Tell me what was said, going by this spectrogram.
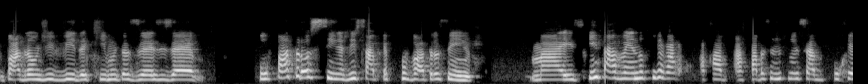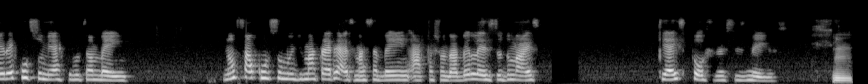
o padrão de vida que muitas vezes é por patrocínio, a gente sabe que é por patrocínio, mas quem está vendo fica, acaba sendo influenciado por querer consumir aquilo também. Não só o consumo de materiais, mas também a questão da beleza e tudo mais, que é exposto nesses meios. Sim.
